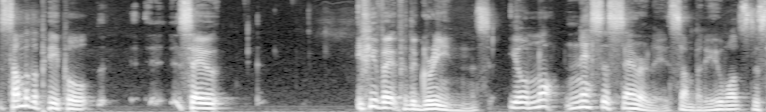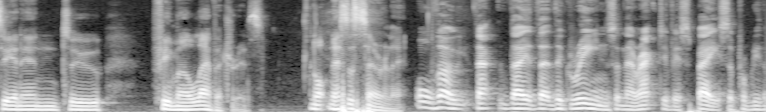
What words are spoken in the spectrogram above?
some of the people, so if you vote for the Greens, you're not necessarily somebody who wants to see an end to female lavatories. Not necessarily. Although that they, the, the Greens and their activist base are probably the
